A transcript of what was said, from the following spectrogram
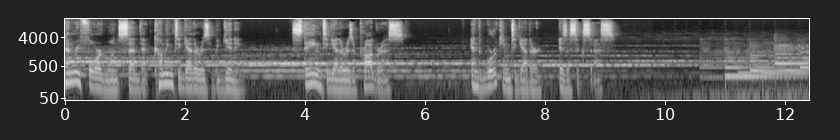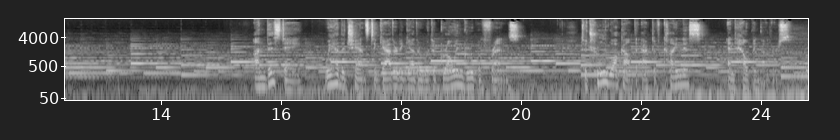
Henry Ford once said that coming together is a beginning, staying together is a progress, and working together is a success. On this day, we had the chance to gather together with a growing group of friends to truly walk out the act of kindness and helping others.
